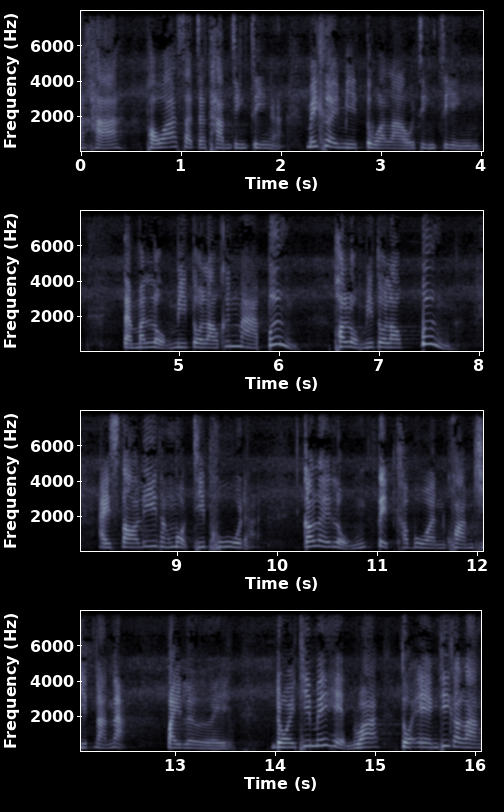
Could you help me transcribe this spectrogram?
นะคะ เพราะว่าสัจธรรมจริง ๆอะไม่เคยมีตัวเราจริง ๆ แต่มันหลงมีตัวเราขึ้นมาปึ้ง พอหลงมีตัวเราปึ้งไอสตอรี่ทั้งหมดที่พูดอะก็เลยหลงติดขบวนความคิดนั้นอะไปเลย โดยที่ไม่เห็นว่าตัวเองที่กำลัง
